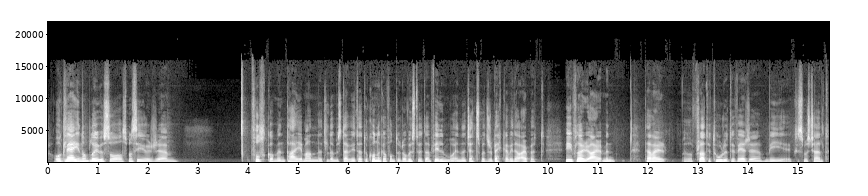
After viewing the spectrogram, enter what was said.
Och glädjen, hon blev så, som man säger, um, fullkommen ta i mannen til dem der vi tar og kunne kan funnet og visste ut en film og en agent som heter Rebecca vi har arbeidt vi er flere er, men det var fra til Tore til Vere vi Christmas Child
